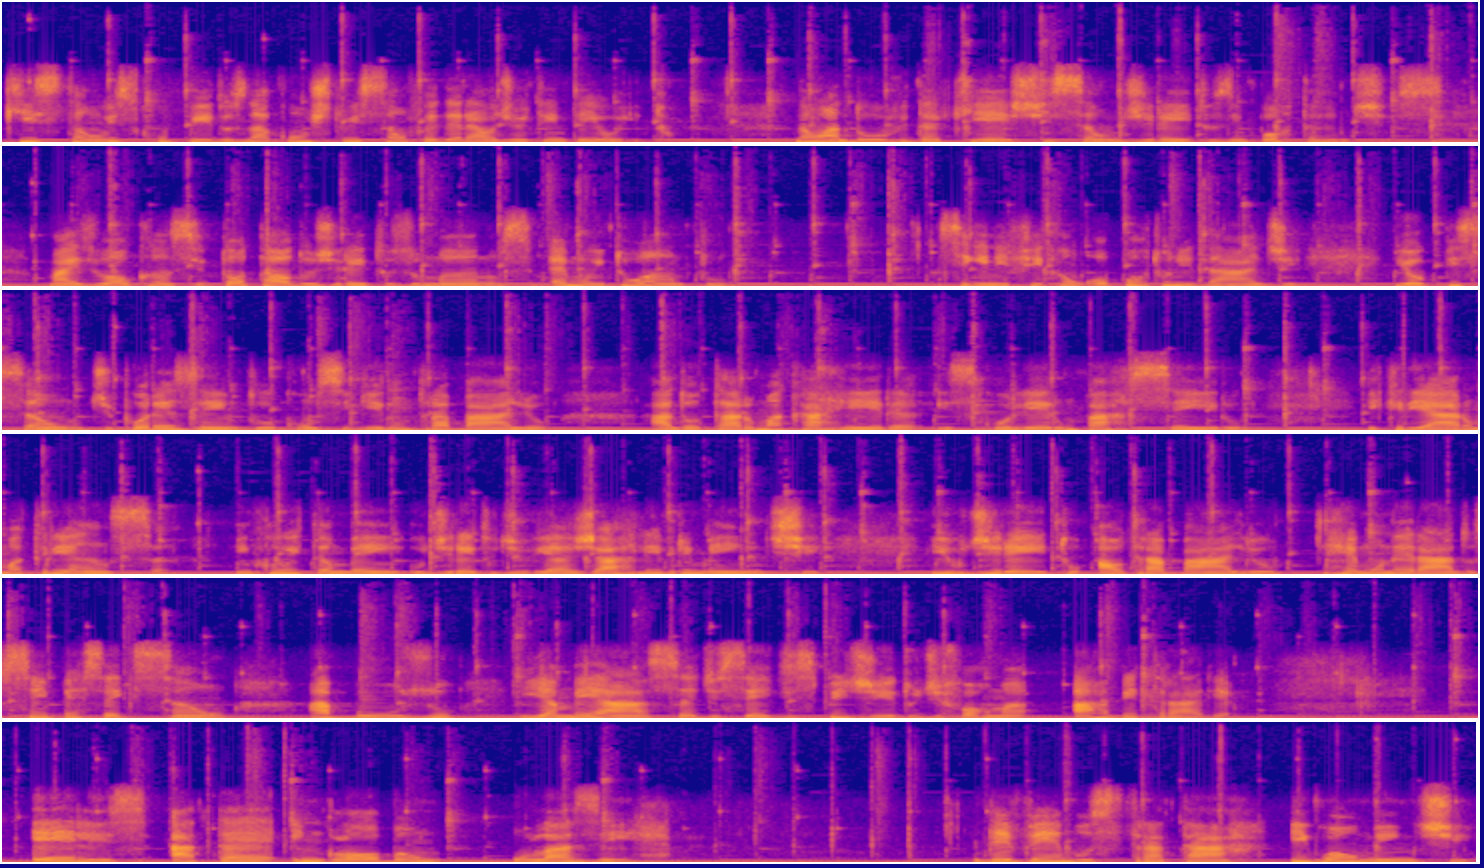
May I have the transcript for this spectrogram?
que estão esculpidos na Constituição Federal de 88. Não há dúvida que estes são direitos importantes, mas o alcance total dos direitos humanos é muito amplo. Significam oportunidade e opção de, por exemplo, conseguir um trabalho, adotar uma carreira, escolher um parceiro e criar uma criança. Inclui também o direito de viajar livremente e o direito ao trabalho remunerado sem perseguição, abuso e ameaça de ser despedido de forma arbitrária. Eles até englobam o lazer. Devemos tratar igualmente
